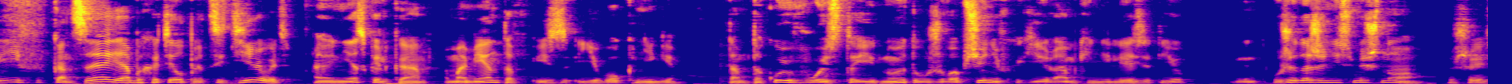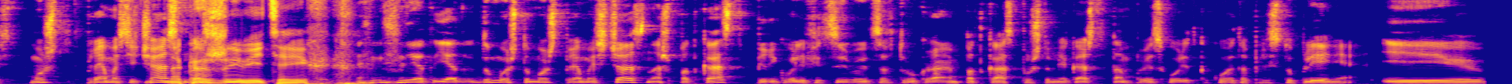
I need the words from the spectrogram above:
И в конце я бы хотел процитировать э, несколько моментов из его книги. Там такой вой стоит, но это уже вообще ни в какие рамки не лезет. Ее уже даже не смешно. Жесть. Может, прямо сейчас... Накажи, нас... Витя, их. Нет, я думаю, что, может, прямо сейчас наш подкаст переквалифицируется в True Crime подкаст, потому что, мне кажется, там происходит какое-то преступление. И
